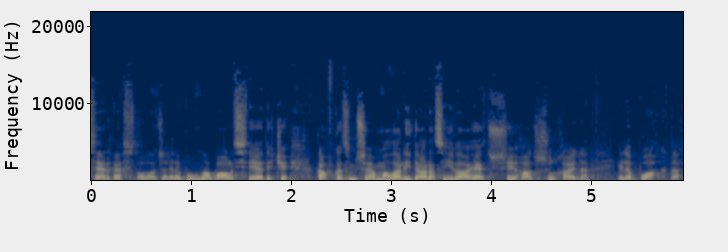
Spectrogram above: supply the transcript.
sərbəst olacaq. Elə bununla bağlı istəyərdik ki, Qafqaz Müsəlmanları İdarəsinin ilahiyyatçısı Hacı Surxay ilə elə bu haqda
